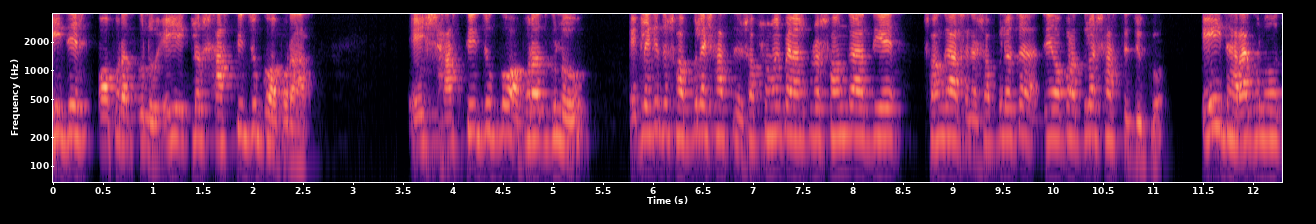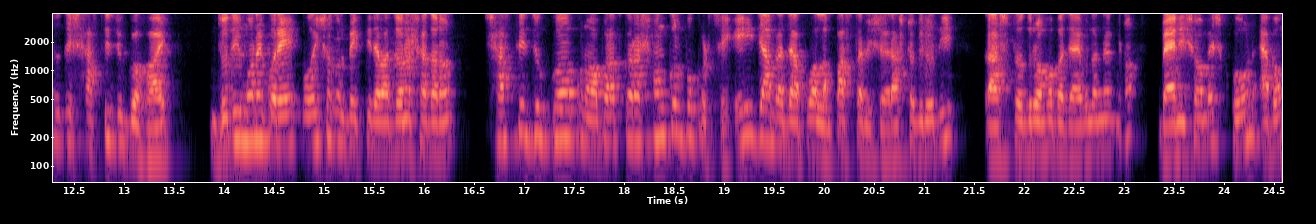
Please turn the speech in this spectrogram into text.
এই যে অপরাধগুলো, এই এগুলো শাস্তিযোগ্য অপরাধ। এই শাস্তিযোগ্য অপরাধগুলো, এগুলো কিন্তু সবগুলো শাস্তি, সবসময় প্যানেলগুলো সংজ্ঞা দিয়ে সংজ্ঞা আসে না। সবগুলো হচ্ছে যে অপরাধগুলো শাস্তিযোগ্য। এই ধারাগুলো যদি শাস্তিযোগ্য হয়, যদি মনে করে ওই সকল ব্যক্তিরা বা জনসাধারণ শাস্তির যোগ্য কোনো অপরাধ করার সংকল্প করছে। এই যে আমরা যা বললাম, পাঁচটা বিষয়, রাষ্ট্রবিরোধী, রাষ্ট্রদ্রোহ বা যাই বলেন না কেন বেআইনি সমাবেশ খুন এবং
